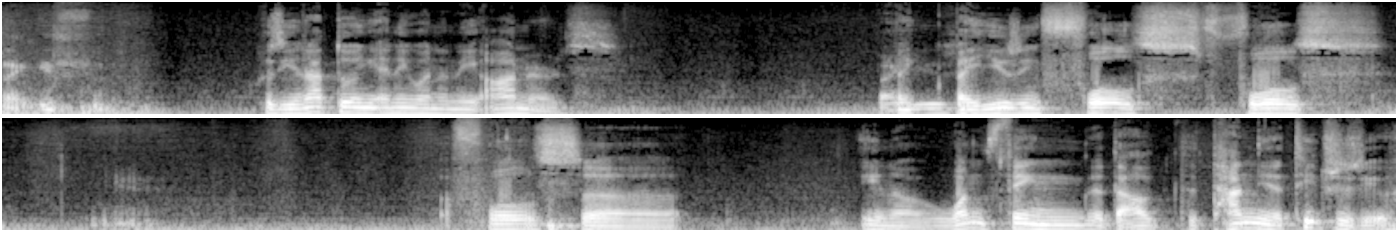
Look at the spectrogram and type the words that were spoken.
like it's. Because you're not doing anyone any honors by, by, using, by using false, false, yeah. false. Uh, you know, one thing that the Tanya teaches you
